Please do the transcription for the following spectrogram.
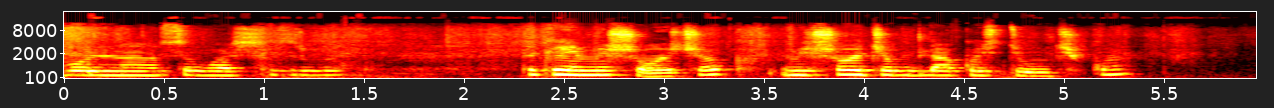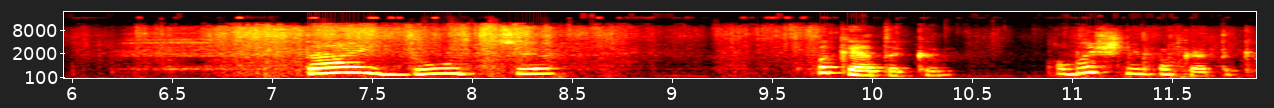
больно собачці зробити. Такий мішочок. Мішочок для костюмчику. Та йдуть пакетики. Обичні пакетики.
